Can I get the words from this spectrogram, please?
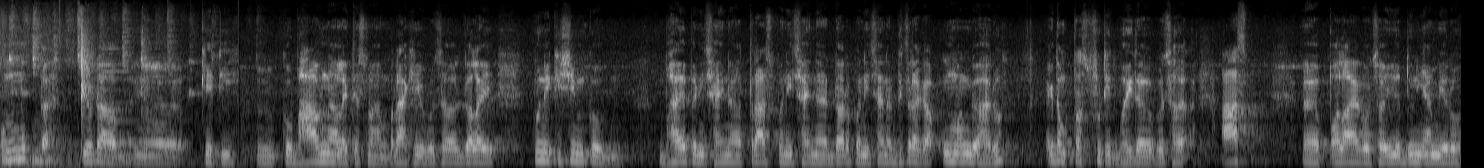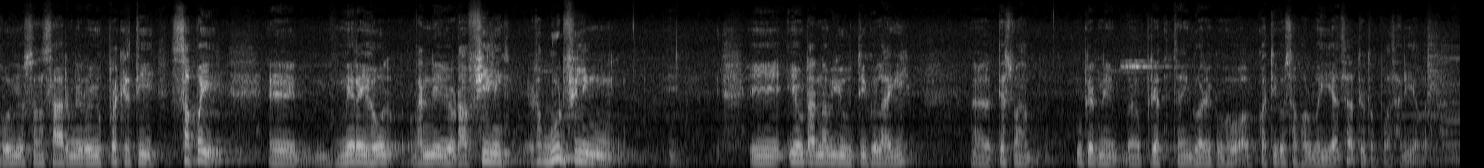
उन्मुक्त एउटा केटीको भावनालाई त्यसमा राखिएको छ जसलाई कुनै किसिमको भय पनि छैन त्रास पनि छैन डर पनि छैन भित्रका उमङ्गहरू एकदम प्रस्फुटित भइरहेको छ आश पलाएको छ यो दुनियाँ मेरो हो यो संसार मेरो यो प्रकृति सबै मेरै हो भन्ने एउटा फिलिङ एउटा गुड फिलिङ एउटा नवयुवतीको लागि त्यसमा उकेर्ने प्रयत्न चाहिँ गरेको हो। कतिको सफल भइया छ त्यो त पछाडि अब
